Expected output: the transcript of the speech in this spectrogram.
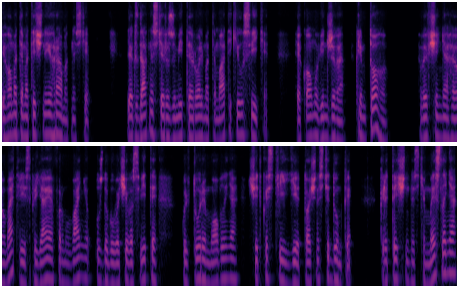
його математичної грамотності, як здатності розуміти роль математики у світі, в якому він живе. Крім того, вивчення геометрії сприяє формуванню у здобувачів освіти культури мовлення, чіткості й точності думки, критичності мислення,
